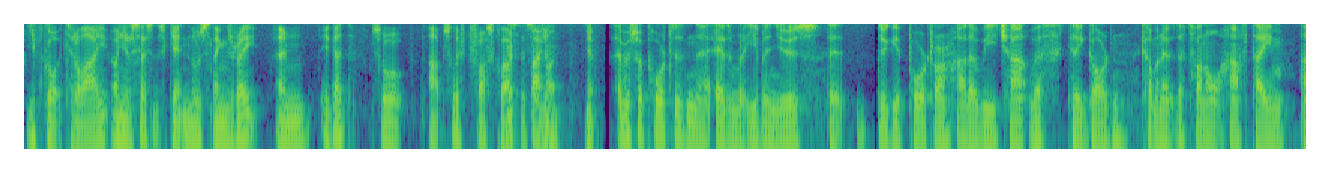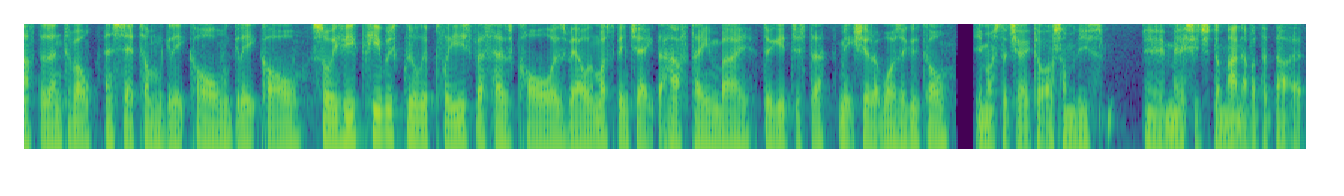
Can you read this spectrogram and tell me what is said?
You've got to rely on your assistants getting those things right, and he did. So, absolutely first class Yep, decision. Yep. It was reported in the Edinburgh Evening News that Dougie Porter had a wee chat with Craig Gordon coming out the tunnel at half time after the interval and said to him, Great call, great call. So he, he was clearly pleased with his call as well. It must have been checked at half time by Dougie just to make sure it was a good call. He must have checked it or somebody's uh, messaged him. I never did that at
